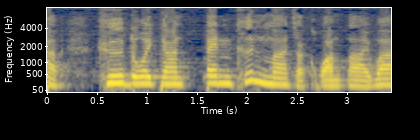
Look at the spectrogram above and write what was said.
าพ คือโดยการเป็นขึ้นมาจากความตายว่า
